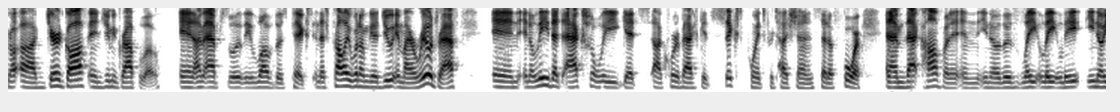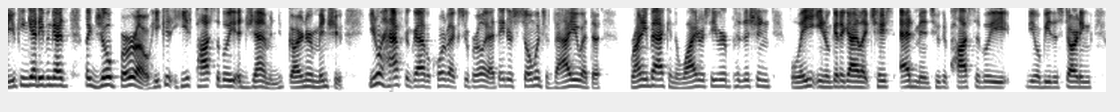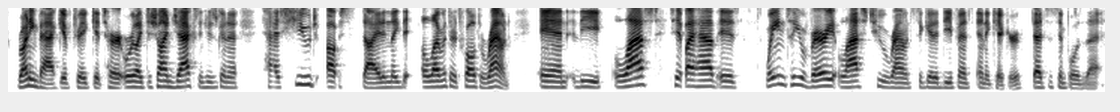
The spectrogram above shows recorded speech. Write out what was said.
uh, Jared Goff and Jimmy Garoppolo, and I'm absolutely love those picks, and that's probably what I'm going to do in my real draft in in a league that actually gets uh, quarterbacks get six points per touchdown instead of four, and I'm that confident in you know those late, late, late. You know, you can get even guys like Joe Burrow. He could he's possibly a gem, and Gardner Minshew. You don't have to grab a quarterback super early. I think there's so much value at the running back and the wide receiver position late. You know, get a guy like Chase Edmonds who could possibly you know be the starting running back if Drake gets hurt, or like DeSean Jackson who's gonna has huge upside in like the 11th or 12th round. And the last tip I have is wait until your very last two rounds to get a defense and a kicker. That's as simple as that.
